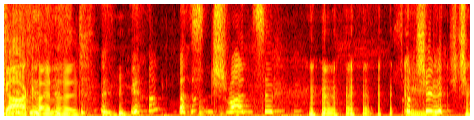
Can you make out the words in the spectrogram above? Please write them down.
Gar keinen halt. Was ist ein Schwanz hinten? so chillig.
